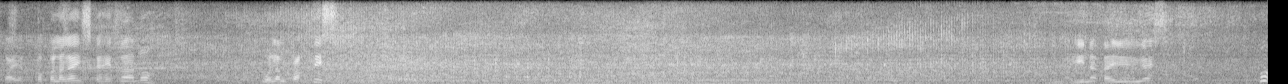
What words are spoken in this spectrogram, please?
Kaya ko pa pala guys, kahit na ano, walang practice. Mahina tayo yun guys. Huh.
